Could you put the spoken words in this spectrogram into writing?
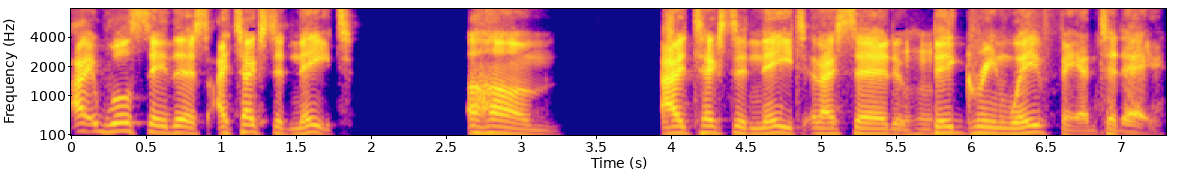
I will say this. I texted Nate. Um, I texted Nate and I said, Mhm. big Green Wave fan today.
